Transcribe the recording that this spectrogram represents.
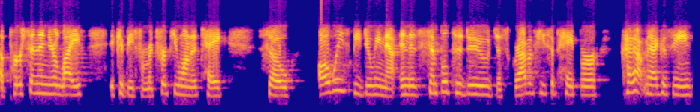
a person in your life, it could be from a trip you want to take. So always be doing that. And it's simple to do. Just grab a piece of paper, cut out magazines,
